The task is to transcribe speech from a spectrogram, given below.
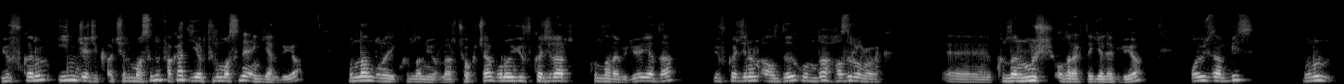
yufkanın incecik açılmasını fakat yırtılmasını engelliyor. Bundan dolayı kullanıyorlar çokça. Bunu yufkacılar kullanabiliyor ya da yufkacının aldığı unda hazır olarak e, kullanılmış olarak da gelebiliyor. O yüzden biz bunun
